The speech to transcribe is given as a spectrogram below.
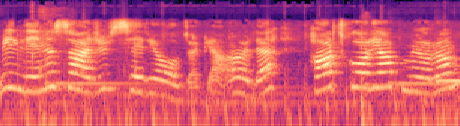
bildiğiniz sadece bir seri olacak yani öyle. Hardcore yapmıyorum.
